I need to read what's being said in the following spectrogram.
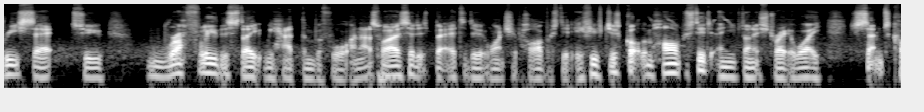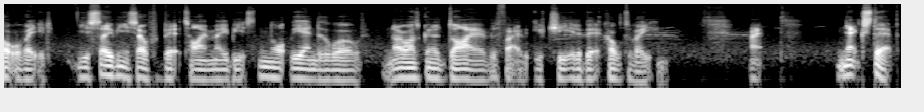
reset to roughly the state we had them before and that's why I said it's better to do it once you've harvested if you've just got them harvested and you've done it straight away just set them to cultivated you're saving yourself a bit of time maybe it's not the end of the world no one's going to die over the fact that you've cheated a bit of cultivating right Next step,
